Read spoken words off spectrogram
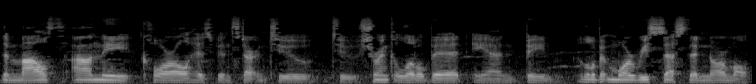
the mouth on the coral has been starting to to shrink a little bit and being a little bit more recessed than normal.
